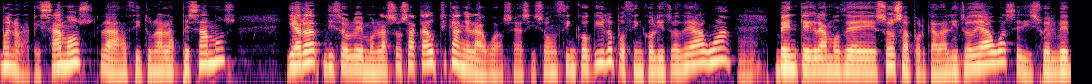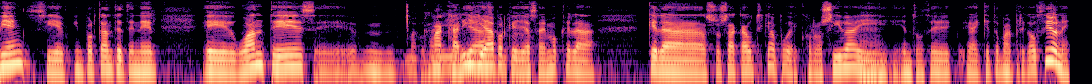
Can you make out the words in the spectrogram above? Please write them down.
bueno, la pesamos, las aceitunas las pesamos y ahora disolvemos la sosa cáustica en el agua. O sea, si son 5 kilos, pues 5 litros de agua, 20 gramos de sosa por cada litro de agua, se disuelve bien. Si es importante tener eh, guantes, eh, mascarilla, porque ya sabemos que la que la sosa cáustica pues es corrosiva y, entonces hay que tomar precauciones.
